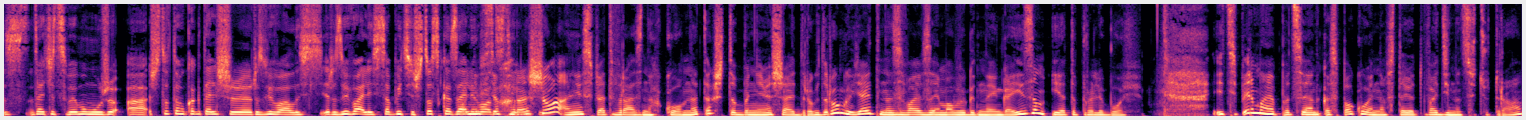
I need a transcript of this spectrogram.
значит, своему мужу, а что там, как дальше развивалось, развивались события, что сказали У них все хорошо, они спят в разных комнатах, чтобы не мешать друг другу. Я это называю взаимовыгодный эгоизм, и это про любовь. И теперь моя пациентка спокойно встает в 11 утра,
